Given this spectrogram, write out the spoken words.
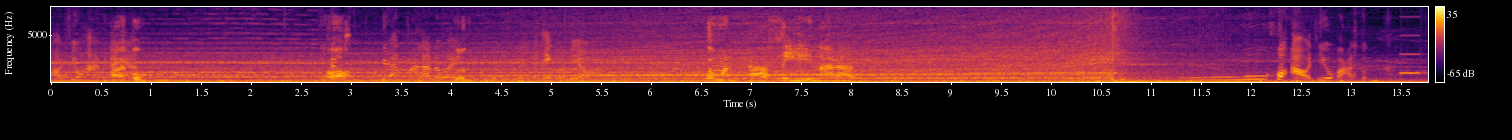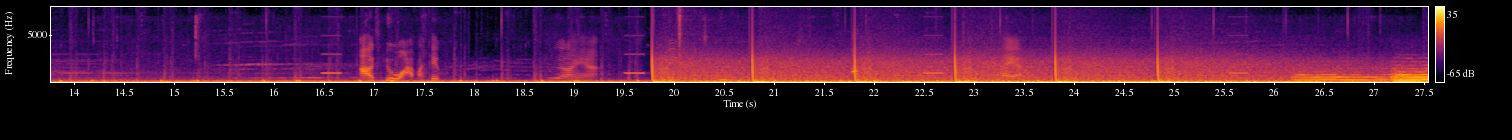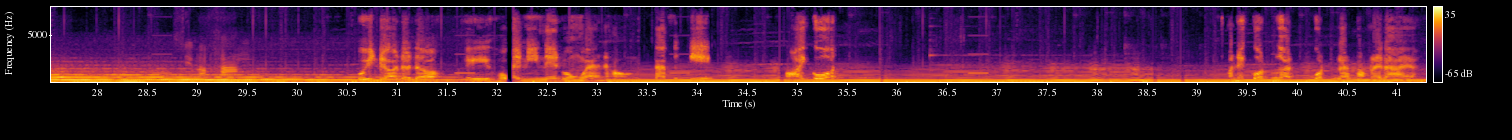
เอาทิวหายไปไหนอ่าอะปุ๊บเพื่อนเพื่อนมาแล้วด้วยโดนเองคนเดียวอะก็มันคาสซีนนะ เอาทิวมาแล้วเอาทิววาไปคืออะไรอะอะอะไรอะเสียงระฆังอุ้ยเดี๋ยวเดี๋ยวเดี๋ยวไอ้หกไอ้นี่เนตรวงแหวนของตาตุเกะอ๋อไอ้กด มันให้กดเพื่อนกดแล้วทำอะไรได้อะ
